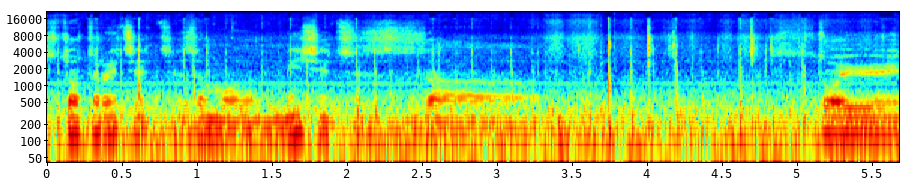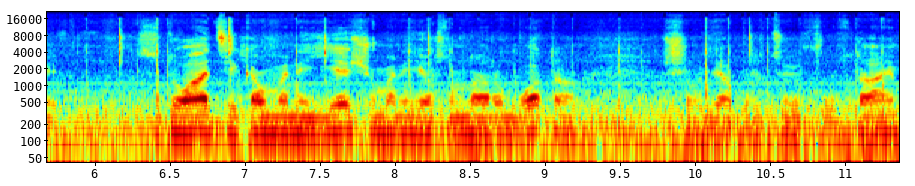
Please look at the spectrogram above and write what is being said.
130 замовлень місяць за тої ситуації, яка в мене є, що в мене є основна робота, що я працюю фултайм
